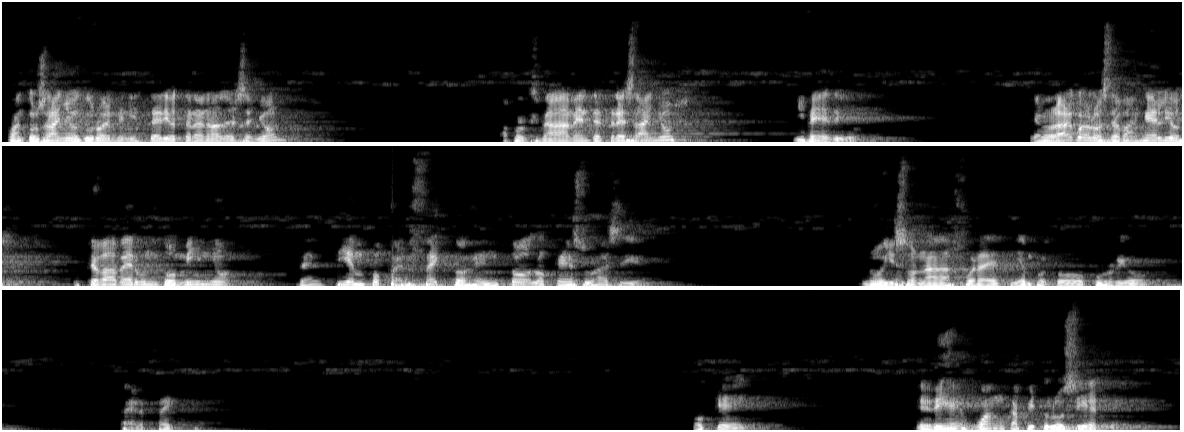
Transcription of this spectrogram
¿Cuántos años duró el ministerio terrenal del Señor? Aproximadamente tres años y medio. a lo largo de los evangelios usted va a ver un dominio del tiempo perfecto en todo lo que Jesús hacía. No hizo nada fuera de tiempo, todo ocurrió perfecto. Ok. Le dije Juan capítulo 7,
